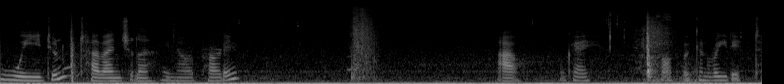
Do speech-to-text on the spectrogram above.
we do not have Angela in our party. We can read it.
